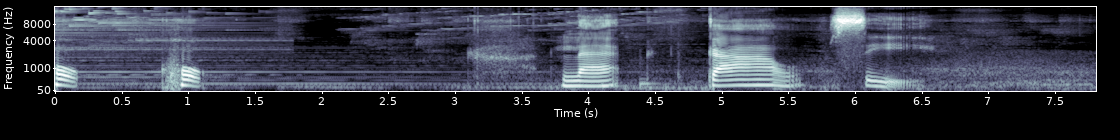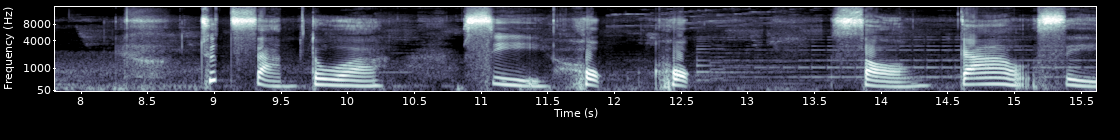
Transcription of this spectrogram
หกหก และเก้าสี่ชุดสามตัวสี่หกหกสองเก้าสี่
